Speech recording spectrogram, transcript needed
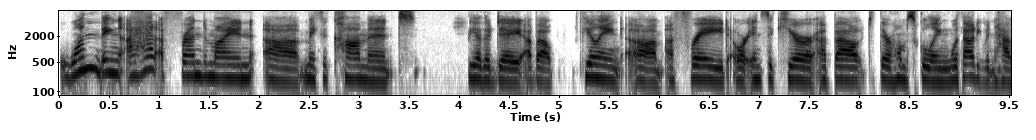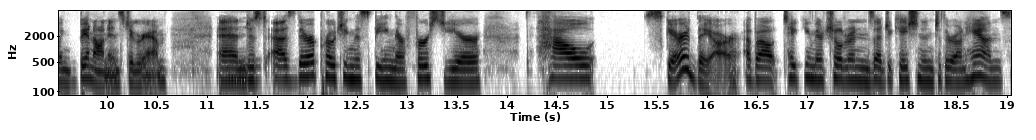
one thing i had a friend of mine uh, make a comment the other day about feeling um, afraid or insecure about their homeschooling without even having been on instagram and just as they're approaching this being their first year how scared they are about taking their children's education into their own hands.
